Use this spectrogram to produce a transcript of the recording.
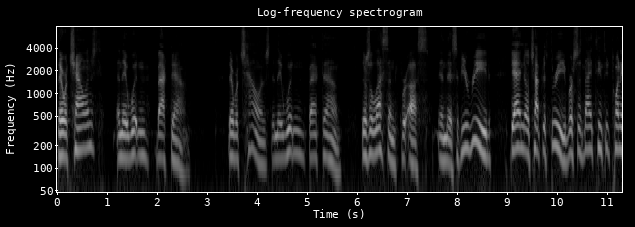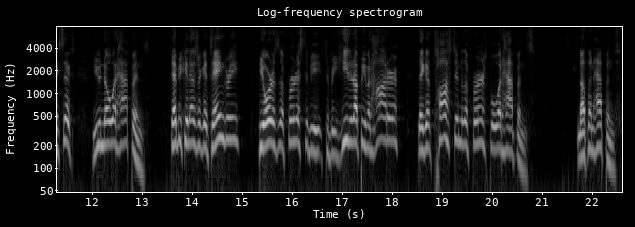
They were challenged and they wouldn't back down. They were challenged and they wouldn't back down. There's a lesson for us in this. If you read Daniel chapter 3, verses 19 through 26, you know what happens. Nebuchadnezzar gets angry. He orders the furnace to be, to be heated up even hotter. They get tossed into the furnace, but what happens? Nothing happens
